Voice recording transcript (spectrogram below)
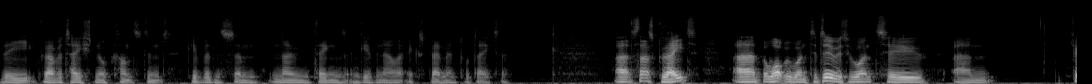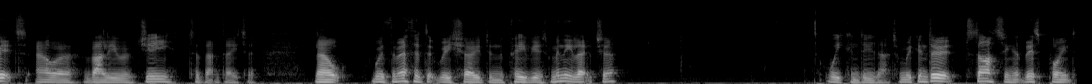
the gravitational constant given some known things and given our experimental data. Uh, so that's great, uh, but what we want to do is we want to um, fit our value of g to that data. Now with the method that we showed in the previous mini lecture we can do that and we can do it starting at this point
